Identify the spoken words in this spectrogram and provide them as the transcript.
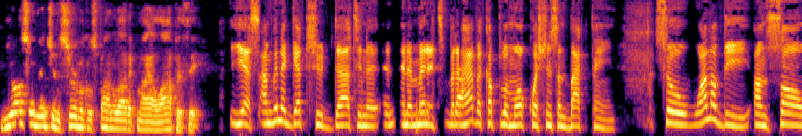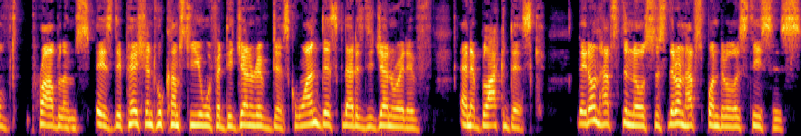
You also mentioned cervical spondylotic myelopathy. Yes, I'm going to get to that in a, in, in, a minute, but I have a couple of more questions on back pain. So one of the unsolved problems is the patient who comes to you with a degenerative disc, one disc that is degenerative and a black disc. They don't have stenosis. They don't have spondylolisthesis.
